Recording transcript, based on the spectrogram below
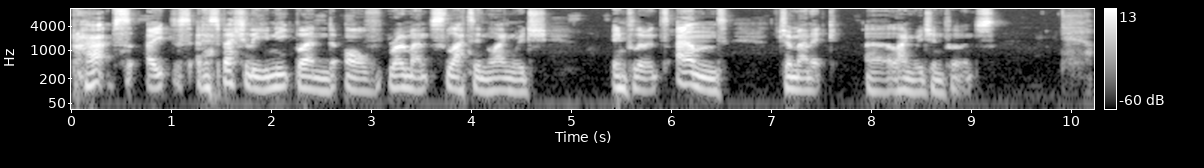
perhaps a, an especially unique blend of Romance Latin language influence and Germanic uh, language influence.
